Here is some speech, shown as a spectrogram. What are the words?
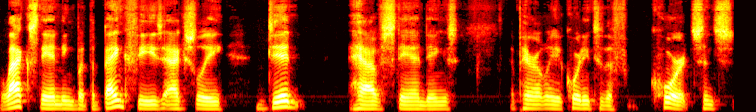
lack standing, but the bank fees actually did have standings, apparently, according to the court, since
